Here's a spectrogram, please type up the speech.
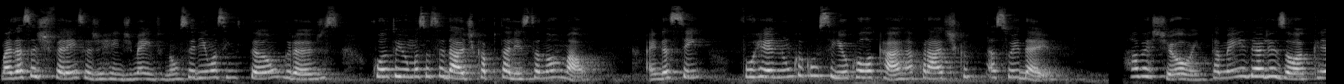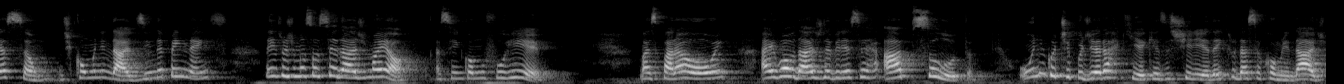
mas essas diferenças de rendimento não seriam assim tão grandes quanto em uma sociedade capitalista normal. Ainda assim, Fourier nunca conseguiu colocar na prática a sua ideia. Robert Owen também idealizou a criação de comunidades independentes dentro de uma sociedade maior, assim como Fourier. Mas para Owen, a igualdade deveria ser absoluta. O único tipo de hierarquia que existiria dentro dessa comunidade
